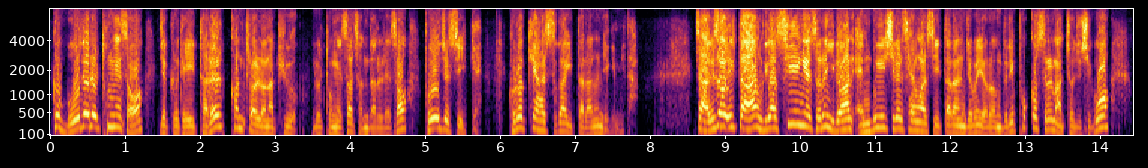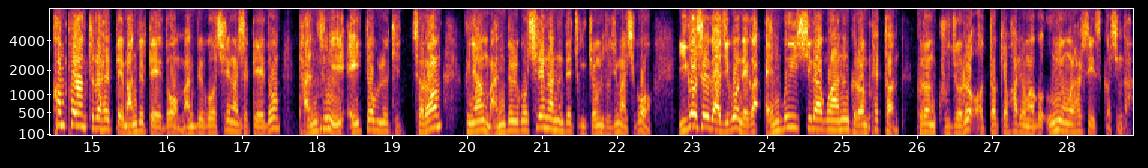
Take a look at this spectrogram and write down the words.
그 모델을 통해서 이제 그 데이터를 컨트롤러나 뷰를 통해서 전달을 해서 보여줄 수 있게 그렇게 할 수가 있다라는 얘기입니다. 자, 그래서 일단 우리가 스윙에서는 이러한 MVC를 사용할 수 있다는 점에 여러분들이 포커스를 맞춰주시고 컴포넌트를 할 때, 만들 때에도, 만들고 실행하실 때에도 단순히 AWT처럼 그냥 만들고 실행하는 데 중점을 두지 마시고 이것을 가지고 내가 MVC라고 하는 그런 패턴, 그런 구조를 어떻게 활용하고 응용을 할 수 있을 것인가.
